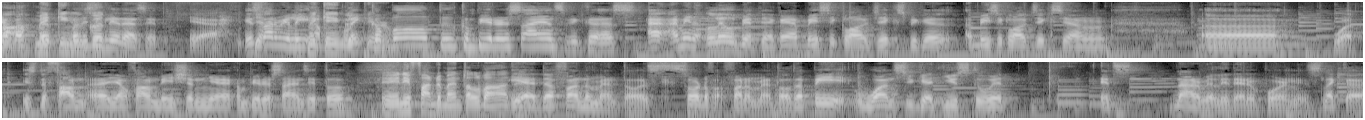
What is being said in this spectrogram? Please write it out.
Uh, Yeah, but, but- making but good- that's it. Yeah, it's Yeah, not really making a good theorem. applicable to computer science because I, I mean a little bit ya, kayak basic logics because uh, basic logics yang uh, what is the found uh, yang foundationnya computer science itu Ya, ini fundamental banget ya. yeah the fundamental it's sort of a fundamental tapi once you get used to it it's not really that important it's like a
